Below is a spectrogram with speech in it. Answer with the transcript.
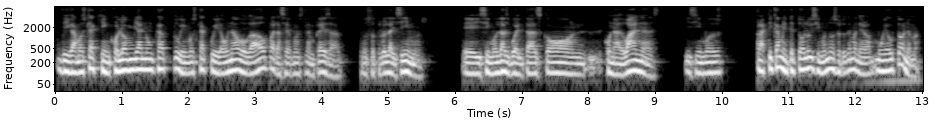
digamos que aquí en Colombia nunca tuvimos que acudir a un abogado para hacer nuestra empresa. Nosotros la hicimos. Eh, hicimos las vueltas con, con aduanas, hicimos prácticamente todo lo hicimos nosotros de manera muy autónoma.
